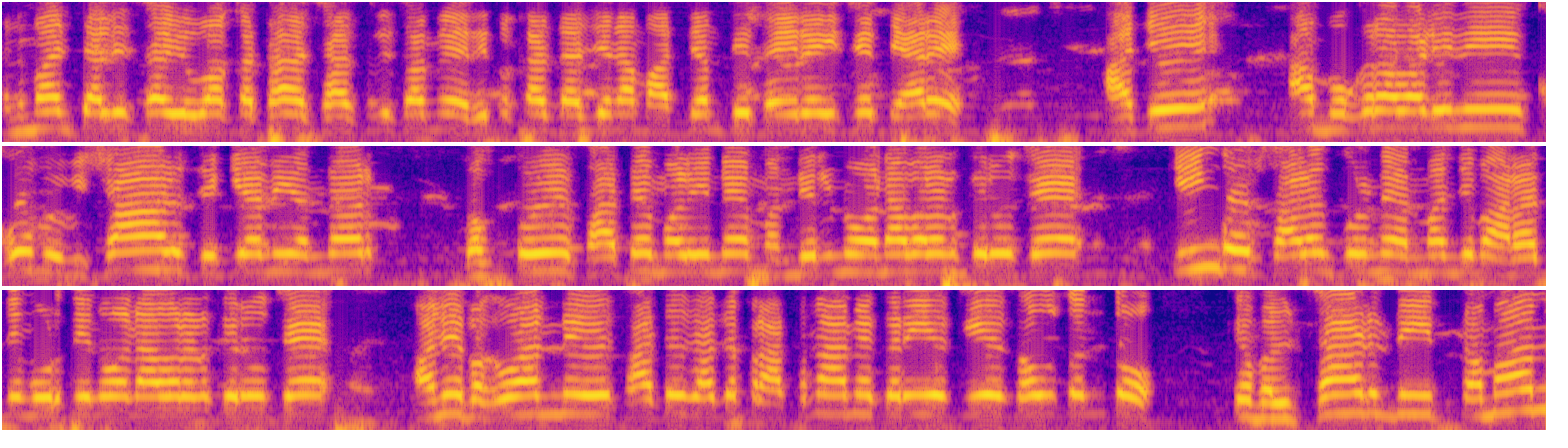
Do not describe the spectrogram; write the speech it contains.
હનુમાન ચાલીસા યુવા કથા શાસ્ત્રી સ્વામી હરિપ્રકાશદાસજીના માધ્યમથી થઈ રહી છે ત્યારે આજે આ મોગરાવાડીની ખૂબ વિશાળ જગ્યાની અંદર ભક્તોએ સાથે મળીને મંદિરનું અનાવરણ કર્યું છે. કિંગ ઓફ સાળંગપુર ને હનુમાનજી મહારાજની મૂર્તિનું અનાવરણ કર્યું છે. અને ભગવાનને સાથે સાથે પ્રાર્થના અમે કરીએ છીએ સૌ સંતો કે વલસાડની તમામ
